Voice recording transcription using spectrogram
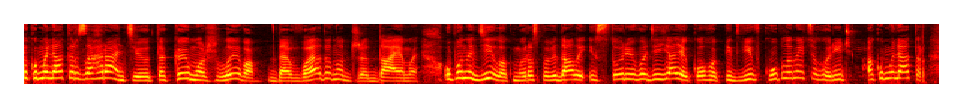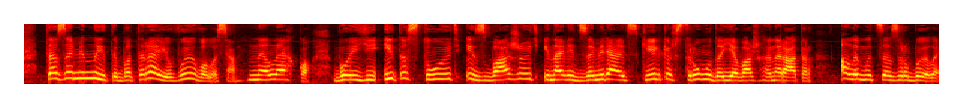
акумулятор за гарантією таки можливо, доведено джедаями. У понеділок ми розповідали історію водія, якого підвів куплений цьогоріч акумулятор. Та замінити батарею виявилося нелегко, бо її і тестують, і зважують, і навіть заміряють, скільки ж струму дає ваш генератор. Але ми це зробили.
